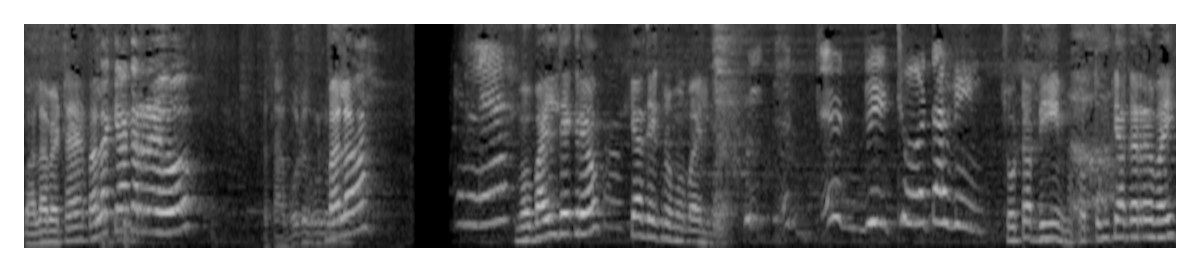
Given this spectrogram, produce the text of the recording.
बाला बैठा है। बाला क्या कर रहे हो? बाला मोबाइल देख रहे हो? क्या देख रहे हो मोबाइल में? छोटा भीम। छोटा भीम। और तुम क्या कर रहे हो भाई?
